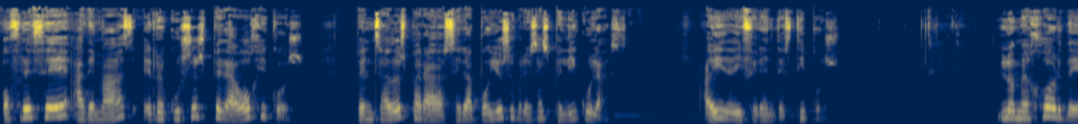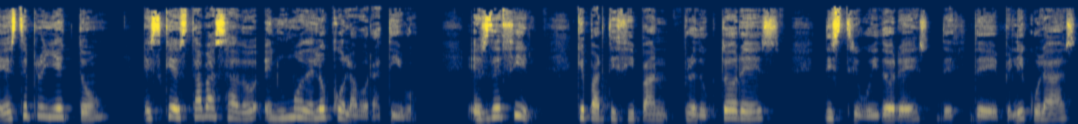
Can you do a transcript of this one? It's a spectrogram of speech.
Ofrece, además, recursos pedagógicos, pensados para ser apoyo sobre esas películas. Hay de diferentes tipos. Lo mejor de este proyecto es que está basado en un modelo colaborativo, es decir, que participan productores, distribuidores de, películas,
